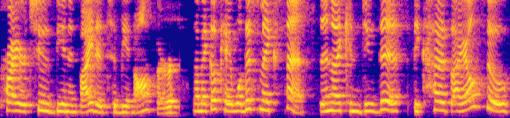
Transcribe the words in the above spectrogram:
prior to being invited to be an author. And i'm like okay well this makes sense. Then i can do this because i also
